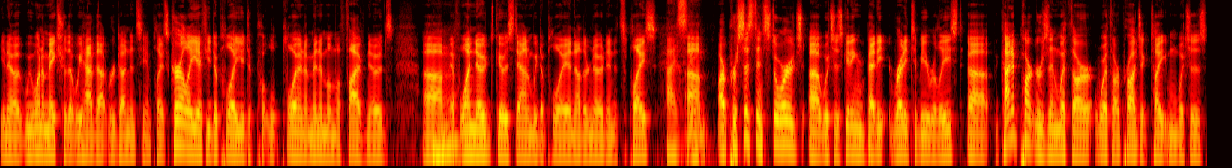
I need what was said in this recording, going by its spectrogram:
you know we want to make sure that we have that redundancy in place. Currently, if you deploy, you deploy on a minimum of five nodes. Um, mm-hmm. If one node goes down, we deploy another node in its place. I see. Um, our persistent storage, uh, which is getting ready, ready to be released, uh, kind of partners in with our with our Project Titan, which is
